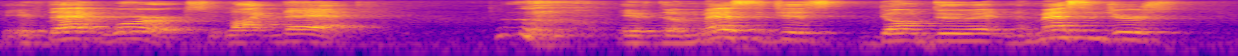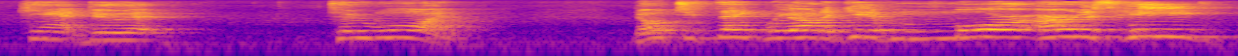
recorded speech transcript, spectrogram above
If that works like that, if the messages don't do it and the messengers can't do it, 2 1. Don't you think we ought to give more earnest heed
